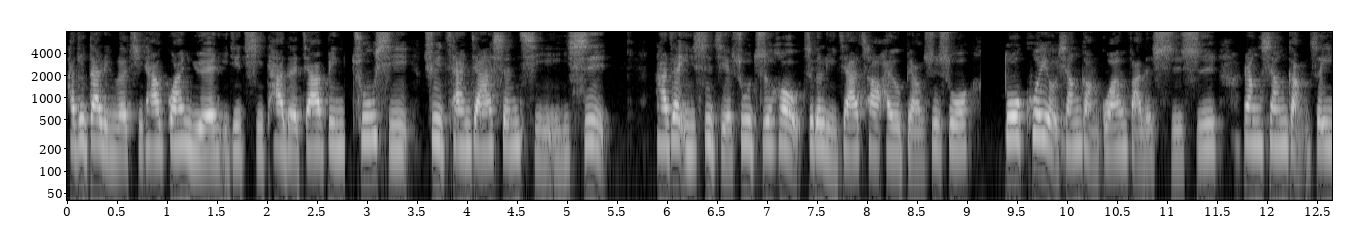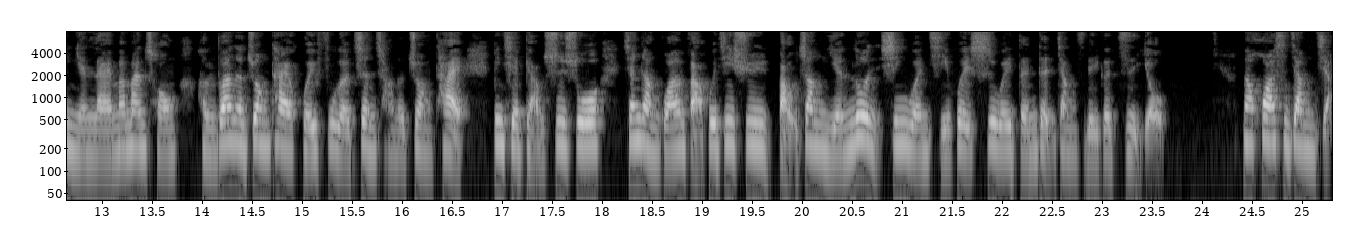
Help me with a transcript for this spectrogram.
他就带领了其他官员以及其他的嘉宾出席去参加升旗仪式。他在仪式结束之后，这个李家超还有表示说，多亏有香港国安法的实施，让香港这一年来慢慢从很乱的状态恢复了正常的状态，并且表示说，香港国安法会继续保障言论、新闻、集会、示威等等这样子的一个自由。那话是这样讲，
